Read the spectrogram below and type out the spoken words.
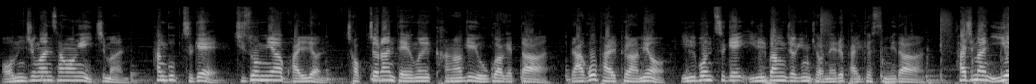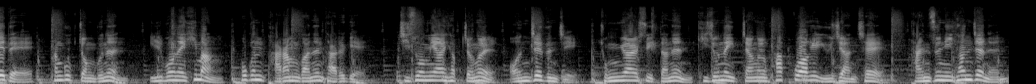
엄중한 상황에 있지만 한국 측에 지소미아 관련 적절한 대응을 강하게 요구하겠다. 라고 발표하며 일본 측의 일방적인 견해를 밝혔습니다. 하지만 이에 대해 한국 정부는 일본의 희망 혹은 바람과는 다르게 지소미아 협정을 언제든지 종료할 수 있다는 기존의 입장을 확고하게 유지한 채 단순히 현재는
